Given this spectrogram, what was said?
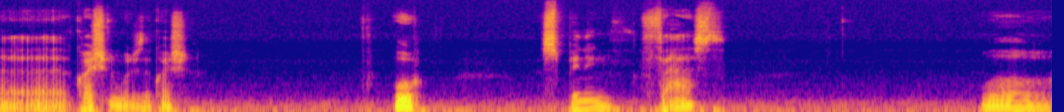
Uh, question? What is the question? Ooh. Spinning fast. Whoa.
